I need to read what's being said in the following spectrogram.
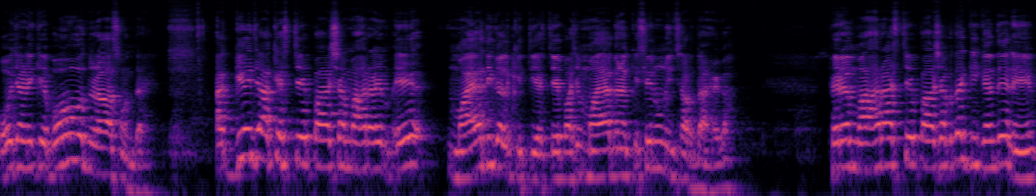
ਉਹ ਜਾਣੀ ਕਿ ਬਹੁਤ ਨਿਰਾਸ਼ ਹੁੰਦਾ ਹੈ। ਅੱਗੇ ਜਾ ਕੇ ਸੱਚੇ ਪਾਤਸ਼ਾਹ ਮਹਾਰਾਜ, ਇਹ ਮਾਇਆ ਦੀ ਗੱਲ ਕੀਤੀ ਹੈ, ਸੱਚੇ ਪਾਤਸ਼ਾਹ, ਮਾਇਆ ਬਿਨਾਂ ਕਿਸੇ ਨੂੰ ਨਹੀਂ ਸਰਦਾ ਹੈਗਾ। ਫਿਰ ਮਹਾਰਾਜ ਸੱਚੇ ਪਾਤਸ਼ਾਹ ਪਤਾ ਕੀ ਕਹਿੰਦੇ ਨੇ?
